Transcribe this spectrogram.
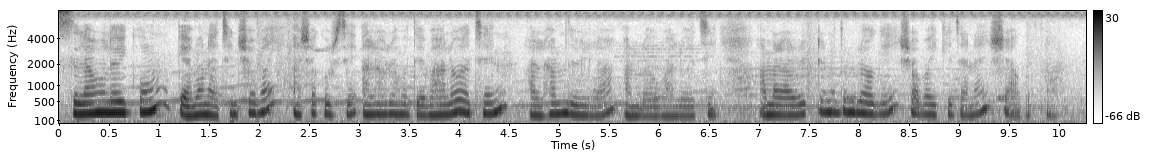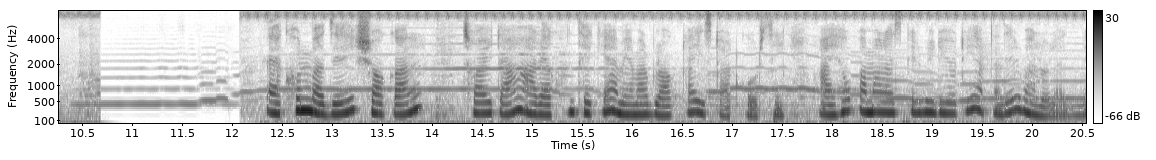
আসসালামু আলাইকুম। কেমন আছেন সবাই? আশা করছি আল্লাহর রহমতে ভালো আছেন। আলহামদুলিল্লাহ, আমরাও ভালো আছি। আমার আরও একটি নতুন ব্লগে সবাইকে জানাই স্বাগত। এখন বাজে সকাল ছয়টা আর এখন থেকে আমি আমার ব্লগটা স্টার্ট করছি। আই হোপ আমার আজকের ভিডিওটি আপনাদের ভালো লাগবে।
